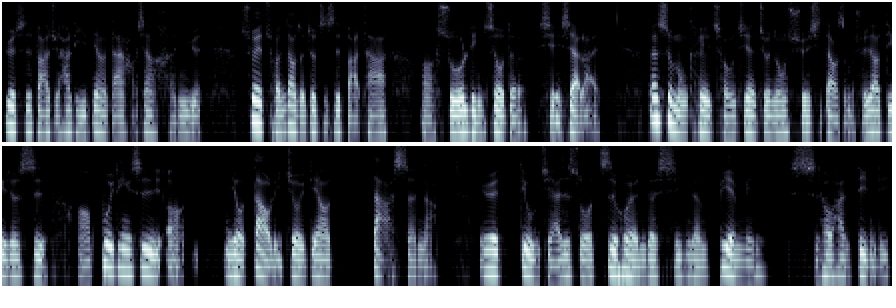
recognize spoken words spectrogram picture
越是发觉他离那样的答案好像很远。所以传道者就只是把他啊所领受的写下来。但是我们可以从今日经中学习到什么？学到第一个就是哦，不一定是哦，你有道理就一定要大声啊。因为第五节还是说，智慧人的心能辨明时候和定理，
